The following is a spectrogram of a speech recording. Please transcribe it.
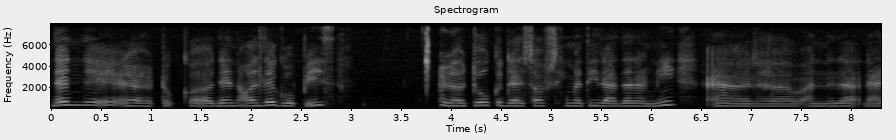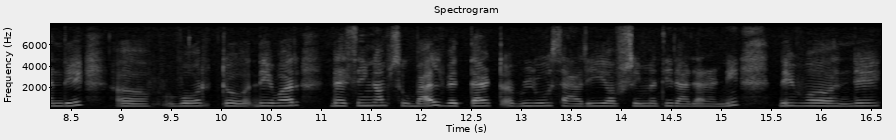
Then they uh, took, uh, then all the gopis took dress of Srimati Radharani and, uh, and, they uh, wore to, they were dressing up Subal with that blue sari of Srimati Radharani. They were they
